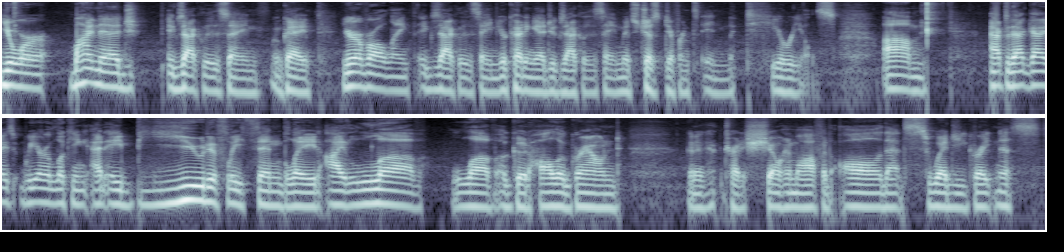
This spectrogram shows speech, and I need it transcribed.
Your behind the edge, exactly the same, okay? Your overall length, exactly the same. Your cutting edge, exactly the same. It's just difference in materials. Um, after that, guys, we are looking at a beautifully thin blade. I love, love a good hollow ground. I'm gonna try to show him off with all that swedgy greatness.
